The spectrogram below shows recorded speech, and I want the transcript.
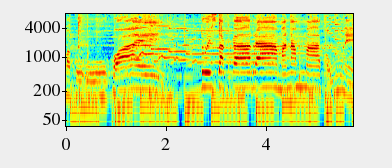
mà cụ khoai tôi sắc ra mà năm à, thùng nè.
